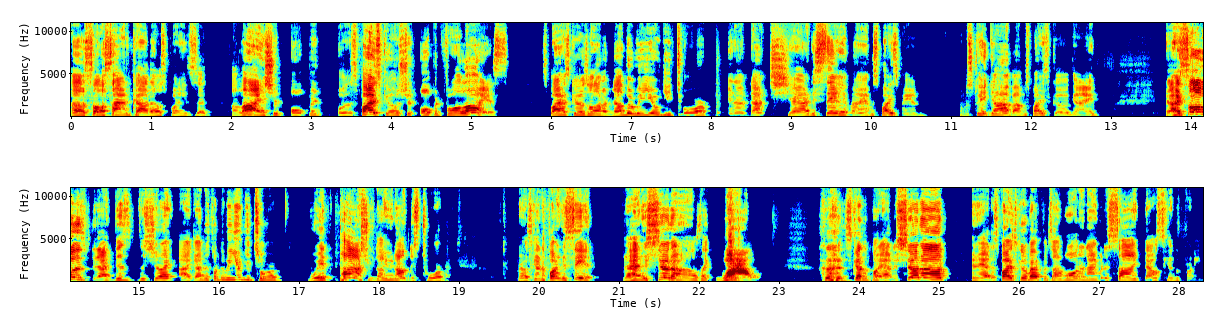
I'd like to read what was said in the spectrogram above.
I saw a sign in that was funny. It said, Elias should open, or the Spice Girls should open for Elias. Spice Girls are on another reunion tour, and I'm not shy to say it, but I am a Spice fan. I'm a straight guy, but I'm a Spice Girl guy. And I saw this, this, this shit, I, I got this on the reunion tour with Posh, who's not even on this tour. But I was kind of funny to see it. And I had a shirt on, I was like, wow. it's kind of funny. I had a shirt on, and I had a Spice Girl reference on one, and I with a sign. That was kind of funny.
